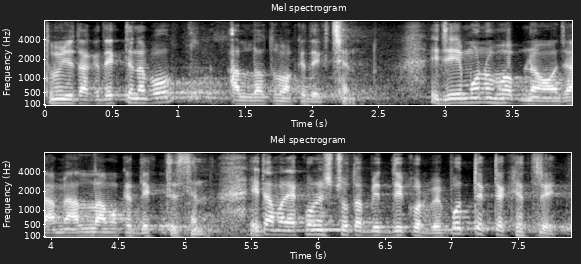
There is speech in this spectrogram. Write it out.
তুমি যদি তাকে দেখতে না পাও, আল্লাহ তোমাকে দেখছেন। এই যে এই মনোভাব নেওয়া যে আমি আল্লাহ আমাকে দেখতেছেন, এটা আমার একনিষ্ঠতা বৃদ্ধি করবে প্রত্যেকটা ক্ষেত্রে,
